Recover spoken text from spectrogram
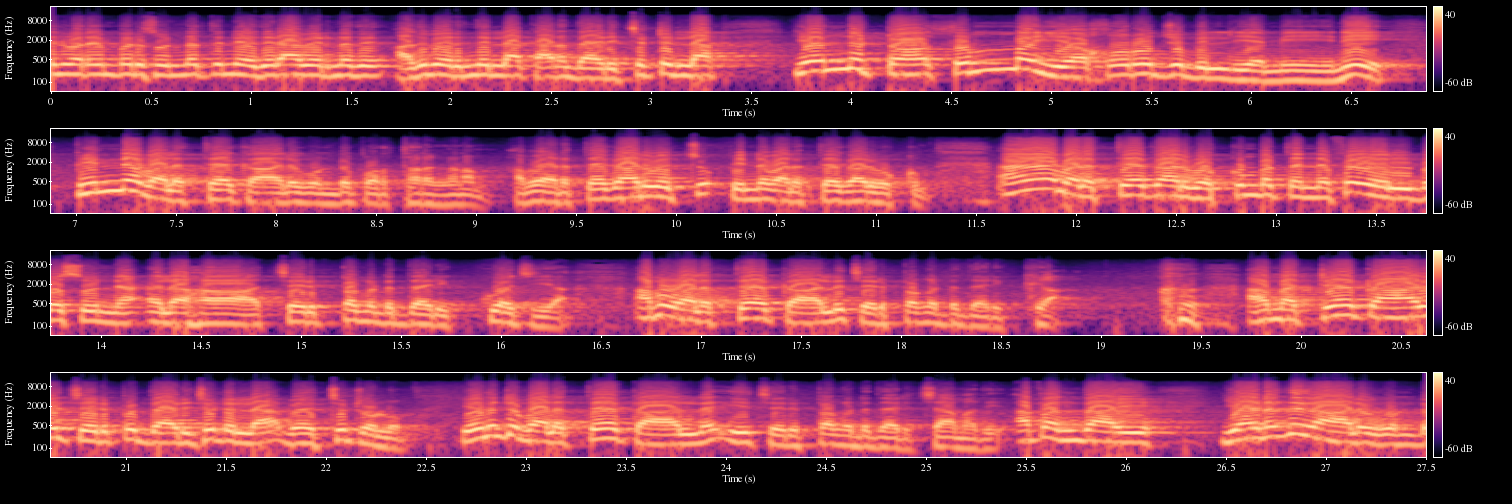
എന്ന് പറയുമ്പോൾ ഒരു സുന്നത്തിന് എതിരാ വരുന്നത് അത് വരുന്നില്ല കാരണം ധരിച്ചിട്ടില്ല. എന്നിട്ടോ സുമ്മ ബിൽ യമീനി പിന്നെ വലത്തെ കാൽ കൊണ്ട് പുറത്തിറങ്ങണം. അപ്പൊ ഇടത്തെ കാൽ വെച്ചു പിന്നെ വലത്തെ കാൽ വെക്കും. ആ വലത്തെ കാൽ വെക്കുമ്പോ തന്നെ ചെരുപ്പം കണ്ട് ധരിക്കുക ചെയ്യുക അപ്പൊ വലത്തെ കാൽ ചെരുപ്പം കണ്ട് ധരിക്കുക. ആ മറ്റേ കാൽ ചെരുപ്പ് ധരിച്ചിട്ടില്ല വെച്ചിട്ടുള്ളൂ. എന്നിട്ട് വലത്തെ കാലിന് ഈ ചെരുപ്പ് അങ്ങോട്ട് ധരിച്ചാൽ മതി. അപ്പൊ എന്തായി? ഇടത് കാലുകൊണ്ട്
